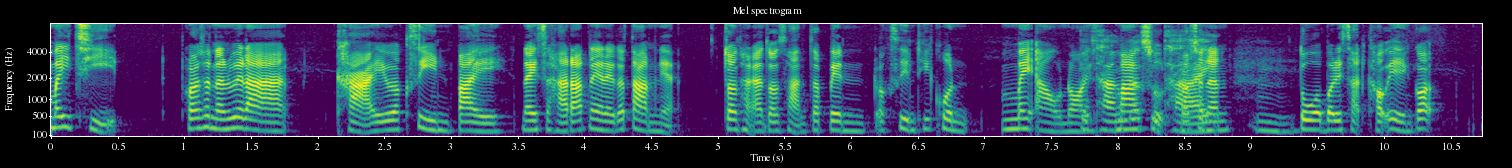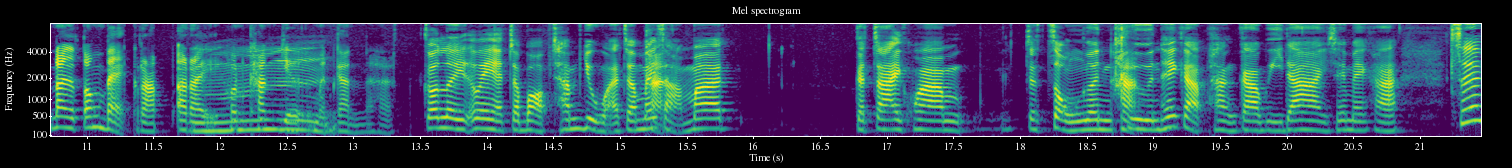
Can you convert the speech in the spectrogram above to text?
ไม่ฉีด เพราะฉะนั้นเวลาขายวัคซีนไปในสหรัฐในอะไรก็ตามเนี่ยจอร์นสันแอนด์จอร์นสันจะเป็นวัคซีนที่คนไม่เอาน้อยเป็นทางมาเลืกอกสุดสุดท้ายเพราะฉะนั้นอืมตัวบริษัทเขาเองก็น่าจะต้องแบกรับอะไรอืมค่อนข้างเยอะเหมือนกันนะคะ ก็เลยตัวเองอาจจะบอบช้ำอยู่อาจจะไม่ค่ะสามารถกระจายความจะส่งเงินค่ะคืนให้กับทาง Gavi ได้ใช่ไหมคะ ซึ่ง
